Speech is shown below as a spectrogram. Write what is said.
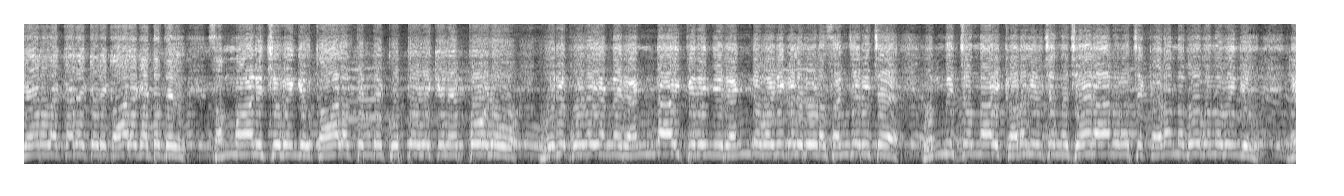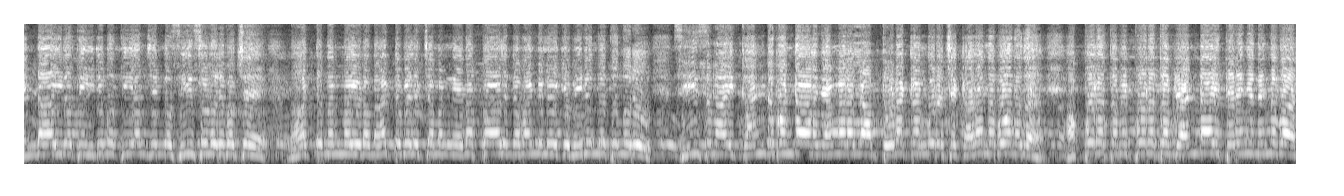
കേരളക്കരയ്ക്ക് ഒരു കാലഘട്ടത്തിൽ സമ്മാനിച്ചുവെങ്കിൽ കാലത്തിന്റെ കുത്തൊഴുക്കിൽ എപ്പോഴോ ഒരു പുഴയങ്ങ് രണ്ടായി പിരിഞ്ഞ് രണ്ട് വഴികളിലൂടെ സഞ്ചരിച്ച് ഒന്നിച്ചൊന്നായി കടലിൽ ചെന്ന് ചേരാനുറച്ച് കടന്നു പോകുന്നുവെങ്കിൽ രണ്ടായിരത്തി ഇരുപത്തിയഞ്ചിന്റെ സീസൺ ഒരു പക്ഷേ നാട്ടുനന്മയുടെ നാട്ടുവെളിച്ചമങ്ങ് എടപ്പാളിന്റെ മണ്ണിലേക്ക് വിരുന്നെത്തുന്നൊരു സീസണായി കണ്ടുകൊണ്ടാണ് ഞങ്ങളെല്ലാം തുടക്കം കുറിച്ച് കടന്നു പോകുന്നത്. അപ്പുറത്തും ഇപ്പുറത്തും രണ്ടായി തിരിഞ്ഞു നിന്നവർ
